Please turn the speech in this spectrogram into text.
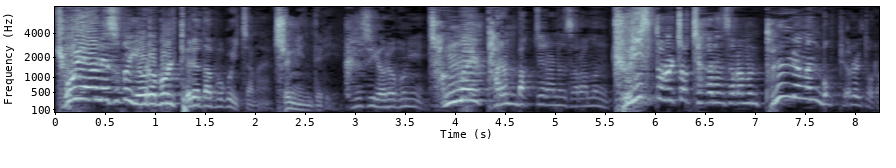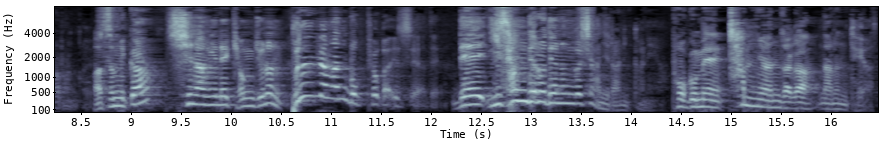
교회 안에서도 여러분을 들여다보고 있잖아요. 증인들이. 그래서 여러분이 정말 다른 박제라는 사람은 그리스도를 쫓아가는 사람은 분명한 목표를 돌아라는 거예요. 맞습니까? 신앙인의 경주는 분명한 목표가 있어야 돼요. 내 이상대로 되는 것이 아니라니까요. 복음에 참여한 자가 나는 되었다.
